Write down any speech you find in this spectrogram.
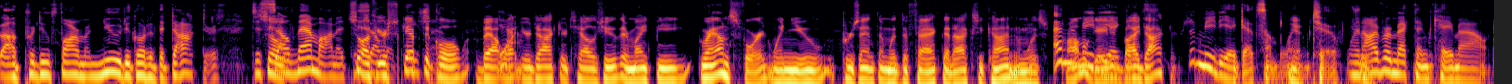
uh, Purdue Pharma knew to go to the doctors to so, sell them on it. so if you're skeptical patients. about yeah. what your doctor tells you, there might be grounds for it when you present them with the fact that OxyContin was and promulgated by gets, doctors. The media gets some blame yeah, too. When sure. ivermectin came out,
